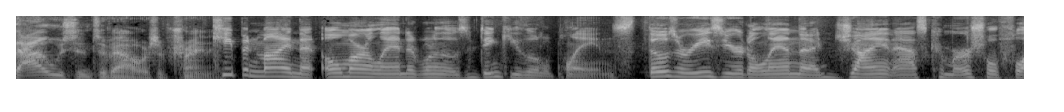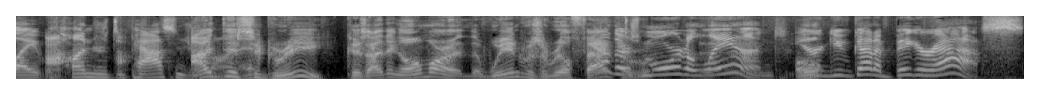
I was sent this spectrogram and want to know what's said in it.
thousands of hours of training. Keep in mind that Omar landed one of those dinky little planes. Those are easier to land than a giant ass commercial flight with hundreds of passengers. I on disagree because I think Omar, the wind was a real No, factor. there's more to land. Oh. You're, you've got a bigger ass.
